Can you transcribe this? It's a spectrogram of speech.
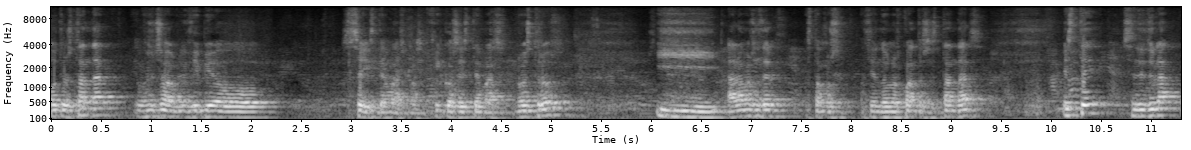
Otro estándar. Hemos hecho al principio seis temas, más cinco o seis temas nuestros. Y ahora vamos a hacer, estamos haciendo unos cuantos estándares. Este se titula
